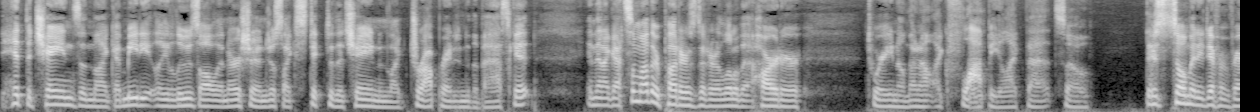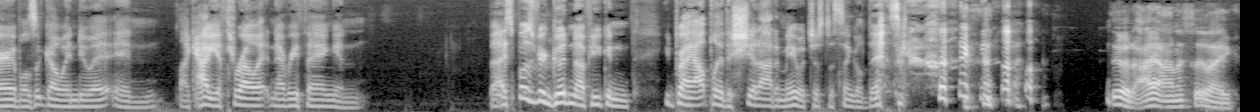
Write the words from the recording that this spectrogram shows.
hit the chains and like immediately lose all inertia and just like stick to the chain and like drop right into the basket. And then I got some other putters that are a little bit harder to where, you know, they're not like floppy like that. So there's so many different variables that go into it and like how you throw it and everything. And but I suppose if you're good enough, you can, you'd probably outplay the shit out of me with just a single disc. You know? Dude, I honestly like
